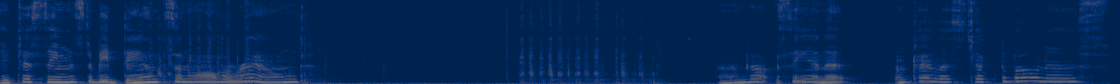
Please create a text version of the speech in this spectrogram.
It just seems to be dancing all around. I'm not seeing it. Okay, let's check the bonus.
